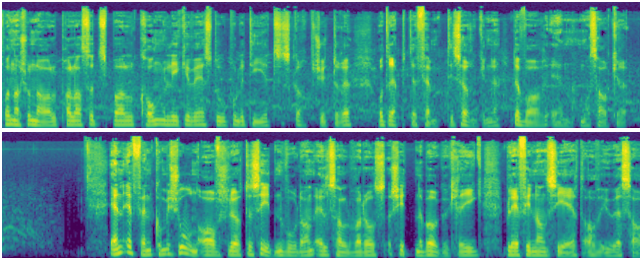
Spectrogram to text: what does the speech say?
På Nasjonalpalassets balkong like ved sto politiets skarpskyttere og drepte 50 sørgende. Det var en massakre. En FN-kommisjon avslørte siden hvordan El Salvadors skitne borgerkrig ble finansiert av USA,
